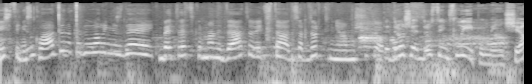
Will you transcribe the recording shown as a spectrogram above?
Vistiņas klādzina, kad oliņas dēļ, bet redz, ka man ir dētuvītas tādas ar durtiņām un šito. Te droši vien drusciņš līpumiņš, ja?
